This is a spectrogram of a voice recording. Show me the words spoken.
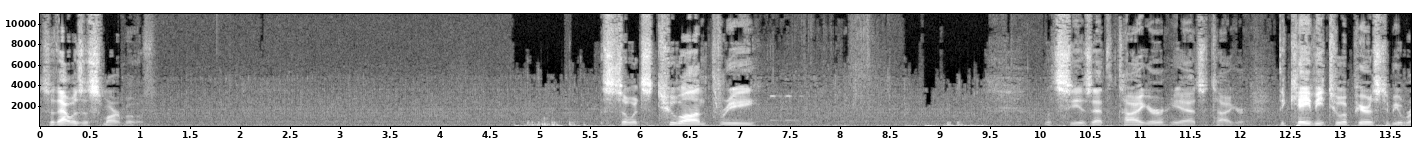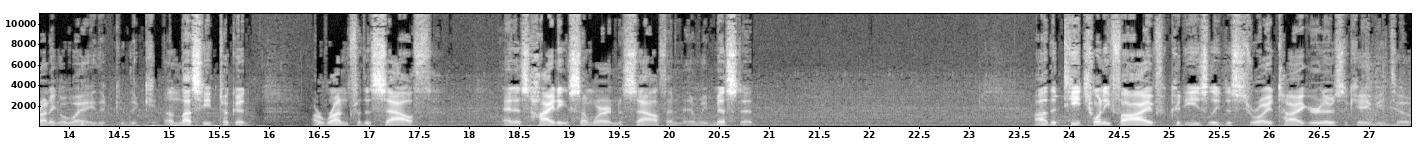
So that was a smart move. So it's two on three. Let's see, is that the Tiger? Yeah, it's a Tiger. The KV-2 appears to be running away, the, the, unless he took a, a run for the south and is hiding somewhere in the south, and, and we missed it. Uh, the T-25 could easily destroy a Tiger. There's the KV-2.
